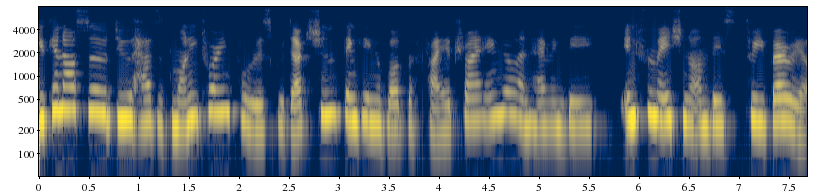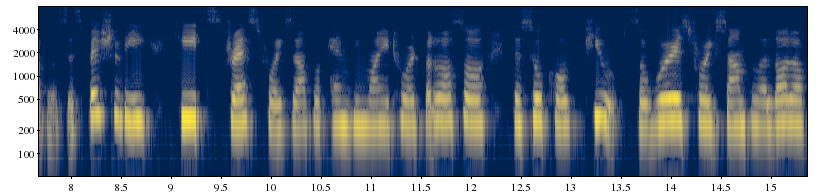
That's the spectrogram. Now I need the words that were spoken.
You can also do hazard monitoring for risk reduction, thinking about the fire triangle and having the information on these three variables, especially heat, stress, for example, can be monitored, but also the so-called fuel. So where is, for example, a lot of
